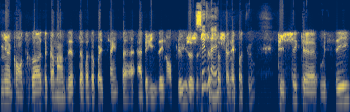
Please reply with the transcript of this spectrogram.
signé un contrat de commandite, ça, doit pas être simple à, briser non plus. C'est vrai. Ça, je connais pas tout. Puis je sais que aussi,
